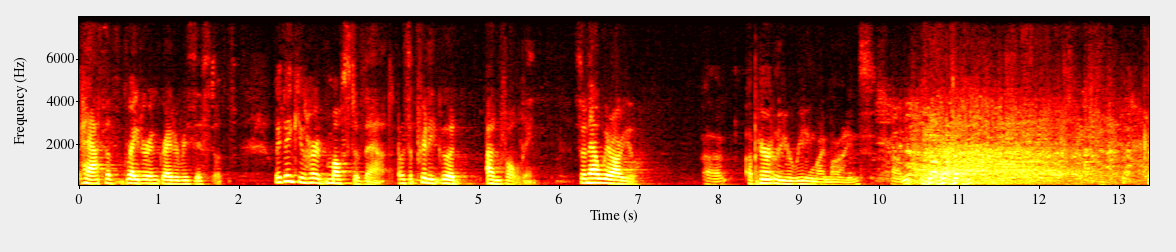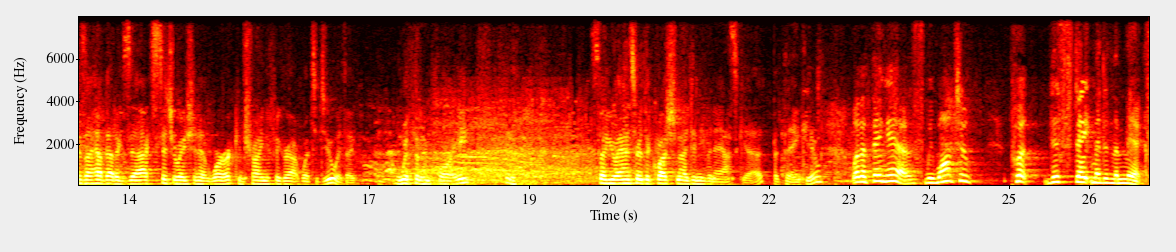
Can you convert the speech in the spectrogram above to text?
path of greater and greater resistance. We think you heard most of that. It was a pretty good unfolding. So now where are you? Uh, apparently, you're reading my mind. Um, because I have that exact situation at work and trying to figure out what to do with it, with an employee. so you answered the question I didn't even ask yet, but thank you. well the thing is we want to put this statement in the mix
